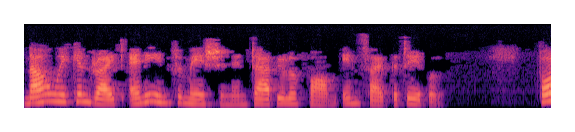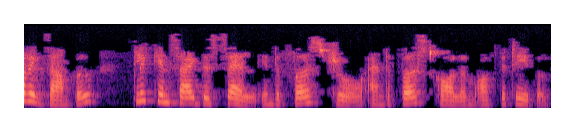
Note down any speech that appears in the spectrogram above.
Now we can write any information in tabular form inside the table. For example, click inside the cell in the first row and the first column of the table.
